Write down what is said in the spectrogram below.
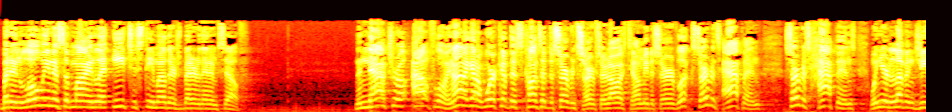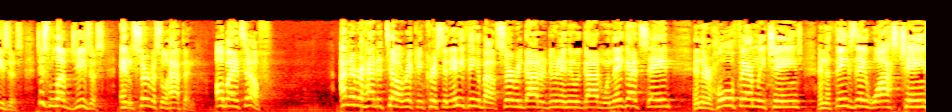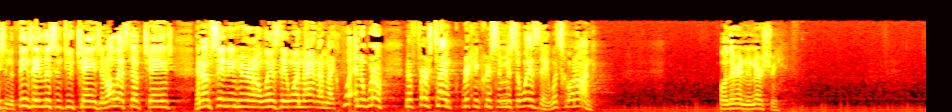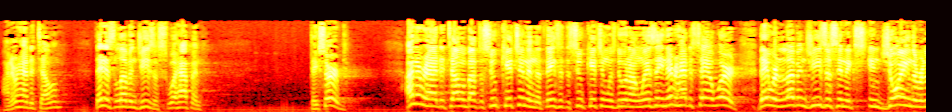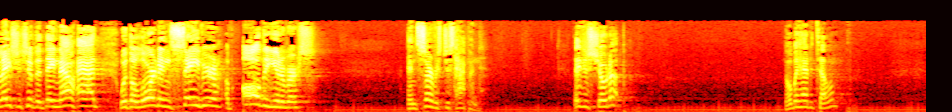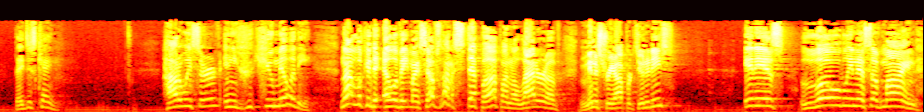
but in lowliness of mind let each esteem others better than himself. The natural outflowing. Now I gotta work up this concept of serve and serve. They're always telling me to serve. Look, servants happen. Service happens when you're loving Jesus. Just love Jesus and service will happen. All by itself. I never had to tell Rick and Kristen anything about serving God or doing anything with God. When they got saved and their whole family changed and the things they watched changed and the things they listened to changed and all that stuff changed. And I'm sitting in here on a Wednesday one night and I'm like, what in the world? The first time Rick and Kristen missed a Wednesday. What's going on? Well, they're in the nursery. I never had to tell them. They just loving Jesus. What happened? They served. I never had to tell them about the soup kitchen and the things that the soup kitchen was doing on Wednesday. Never had to say a word. They were loving Jesus and ex- enjoying the relationship that they now had with the Lord and Savior of all the universe. And service just happened. They just showed up. Nobody had to tell them. They just came. How do we serve? In humility. Not looking to elevate myself. It's not a step up on a ladder of ministry opportunities. It is lowliness of mind.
